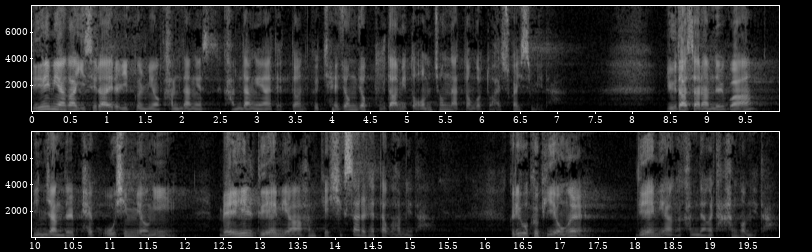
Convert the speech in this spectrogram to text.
느헤미야가 이스라엘을 이끌며 감당했, 감당해야 됐던 그 재정적 부담이 또 엄청났던 것도 알 수가 있습니다. 유다 사람들과 민장들 150명이 매일 느헤미야와 함께 식사를 했다고 합니다. 그리고 그 비용을 느헤미야가 감당을 다 한 겁니다.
